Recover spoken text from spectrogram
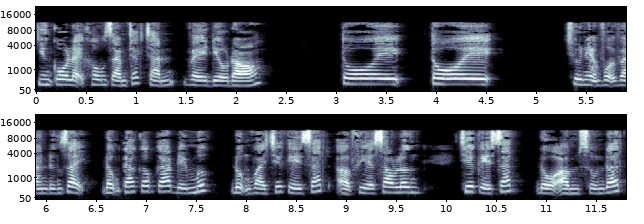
nhưng cô lại không dám chắc chắn về điều đó. Tôi... tôi... Chu Niệm vội vàng đứng dậy, động tác gấp gáp đến mức đụng vài chiếc ghế sắt ở phía sau lưng. Chiếc ghế sắt đổ ầm xuống đất.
